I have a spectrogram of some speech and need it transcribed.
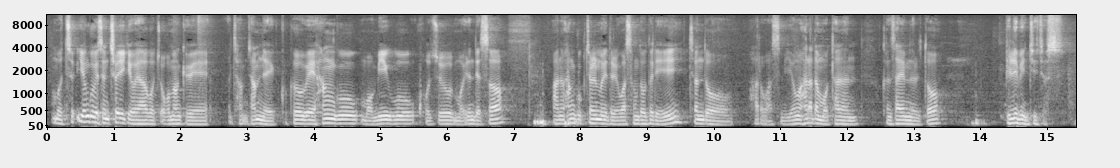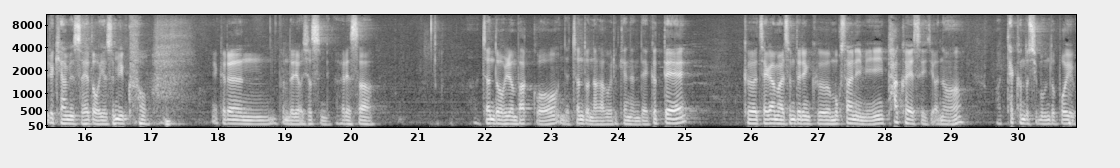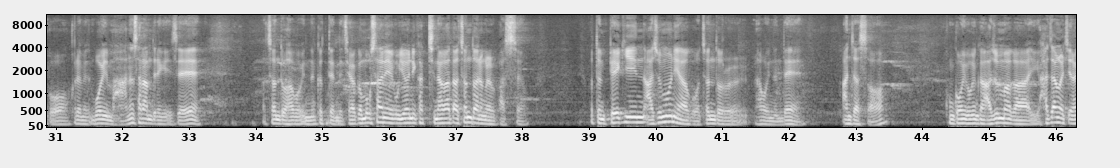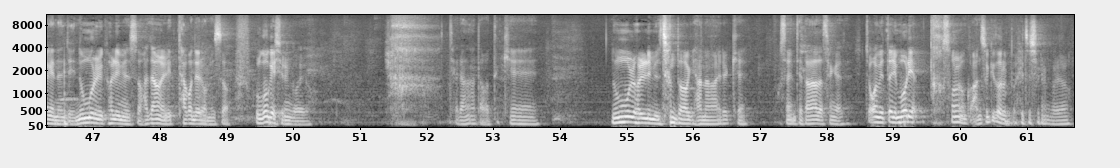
뭐, 영국에서는 저희 교회하고 조그만 교회 참 참여했고, 그 외에 한국, 뭐, 미국, 호주, 뭐, 이런 데서 많은 한국 젊은이들과 성도들이 전도하러 왔습니다. 영어 하나도 못하는 근사님들도 빌리빈 지저스 이렇게 하면서 해도 예수 믿고 그런 분들이 오셨습니다. 그래서 전도 훈련 받고 이제 전도 나가고 이렇게 했는데 그때 그 제가 말씀드린 그 목사님이 파크에서 이제 어느 뭐 태권도 시범도 보이고 그러면 모인 많은 사람들에게 이제 전도하고 있는 그때인데 제가 그 목사님 우연히 지나가다 전도하는 걸 봤어요. 어떤 백인 아주머니하고 전도를 하고 있는데 앉아서 곰곰이 보니까 아줌마가 화장을 진하게 했는지 눈물을 흘리면서 화장을 타고 내려오면서 울고 계시는 거예요. 이야, 대단하다. 어떻게 눈물 흘리면서 전도하게 하나. 이렇게 목사님 대단하다 생각해요. 조금 있더니 머리에 탁 손을 얹고 안수기도를 또 해주시는 거예요.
